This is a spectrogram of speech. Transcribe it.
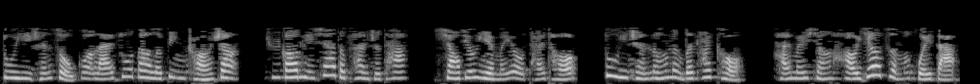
杜奕晨走过来，坐到了病床上，居高临下的看着他。小九也没有抬头。杜奕晨冷冷的开口，还没想好要怎么回答。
